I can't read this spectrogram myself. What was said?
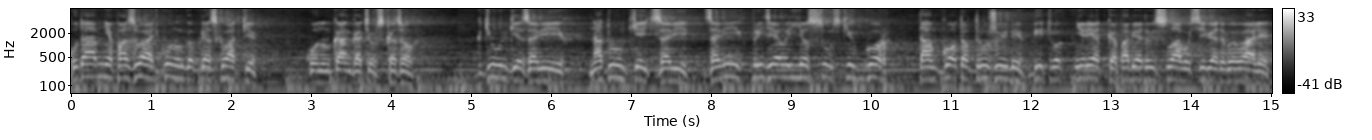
«Куда мне позвать гунунгов для схватки?» Конунг Ангатюр сказал, «К Дюльге зови их, на Дункейт зови, зови их пределы ее Сурских гор. Там готов дружины, в битвах нередко победу и славу себе добывали».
